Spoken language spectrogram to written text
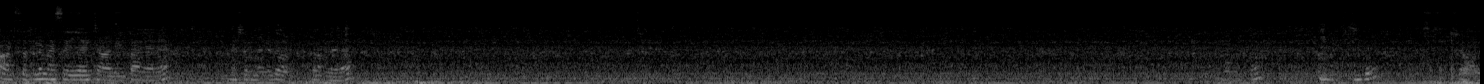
വാട്സപ്പിൽ മെസ്സേജ് അയച്ചാൽ മതി കേട്ടോ അങ്ങനെ. മെഷർമെന്റ് പറഞ്ഞുതരാം ഇത് ഷോൾ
